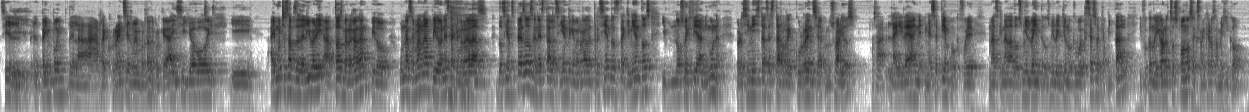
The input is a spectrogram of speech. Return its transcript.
Sí, el, Y- el pain point de la recurrencia es muy importante porque ahí sí yo voy y hay muchas apps de delivery, a todas me regalan, pido una semana, pido en esta que me regalas 200 pesos, en esta la siguiente que me regala 300 hasta 500 y no soy fiel a ninguna, pero sí necesitas esta recurrencia con usuarios. O sea, la idea en, en ese tiempo, que fue más que nada 2020, 2021, que hubo exceso de capital y fue cuando llegaron estos fondos extranjeros a México,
